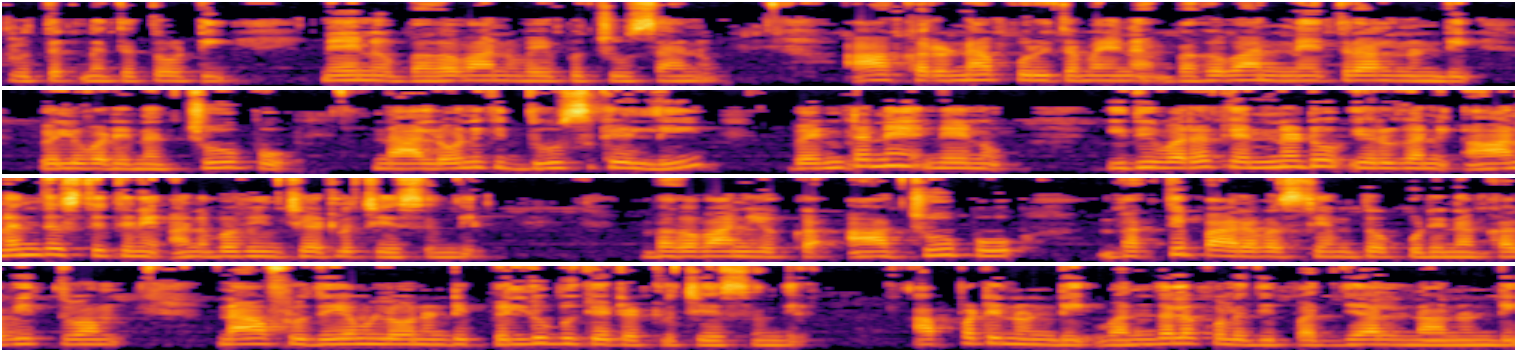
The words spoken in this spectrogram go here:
కృతజ్ఞతతోటి నేను భగవాన్ వైపు చూశాను. ఆ కరుణాపూరితమైన భగవాన్ నేత్రాల నుండి వెలువడిన చూపు నాలోనికి దూసుకెళ్ళి వెంటనే నేను ఇదివరకెన్నడూ ఎరుగని ఆనంద స్థితిని అనుభవించేట్లు చేసింది. భగవాన్ యొక్క ఆ చూపు భక్తి పారవస్యంతో కూడిన కవిత్వం నా హృదయంలో నుండి పెళ్ళుబుకేటట్లు చేసింది. అప్పటి నుండి వందల కొలది పద్యాలు నా నుండి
